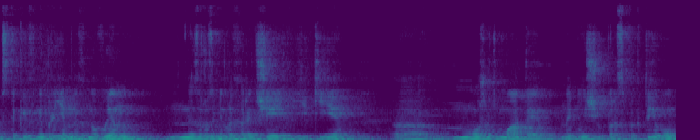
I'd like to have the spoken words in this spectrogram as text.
ось таких неприємних новин, незрозумілих речей, які е, можуть мати найближчу перспективу.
